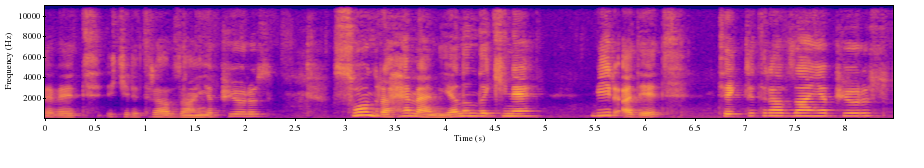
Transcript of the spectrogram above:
Evet, ikili trabzan yapıyoruz. Sonra hemen yanındakine bir adet tekli trabzan yapıyoruz.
